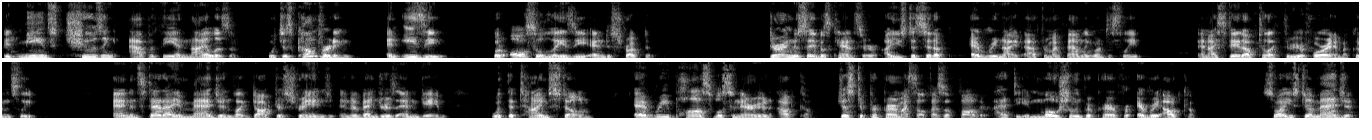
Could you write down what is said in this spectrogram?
It means choosing apathy and nihilism, which is comforting and easy, but also lazy and destructive. During Nusayba's cancer, I used to sit up every night after my family went to sleep, and I stayed up till like 3 or 4 a.m. I couldn't sleep. And instead, I imagined, like Doctor Strange in Avengers Endgame, with the time stone, every possible scenario and outcome, just to prepare myself as a father. I had to emotionally prepare for every outcome. So I used to imagine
